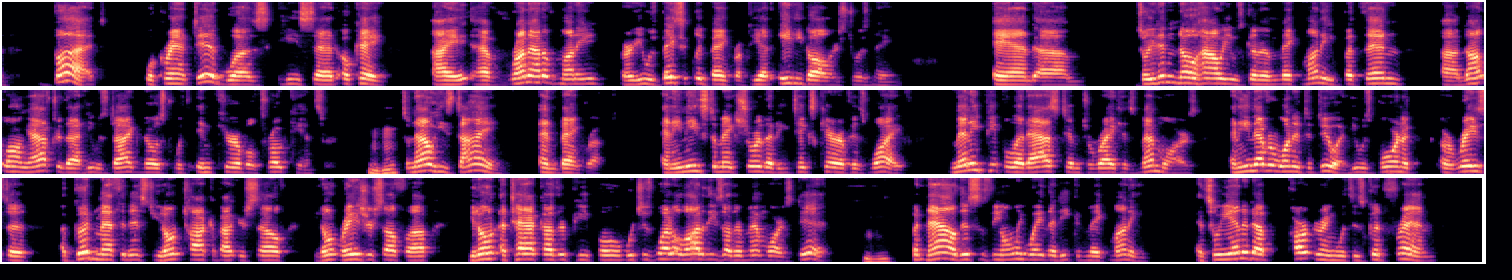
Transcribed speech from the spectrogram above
But what Grant did was he said, okay, I have run out of money, or he was basically bankrupt. He had $80 to his name. And um, so he didn't know how he was going to make money. But then, uh, not long after that, he was diagnosed with incurable throat cancer. hmm So now he's dying and bankrupt, and he needs to make sure that he takes care of his wife. Many people had asked him to write his memoirs, and he never wanted to do it. He was born a, or raised a, a good Methodist. You don't talk about yourself, you don't raise yourself up, you don't attack other people, which is what a lot of these other memoirs did. Mhm. But now this is the only way that he could make money. And so he ended up partnering with his good friend,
